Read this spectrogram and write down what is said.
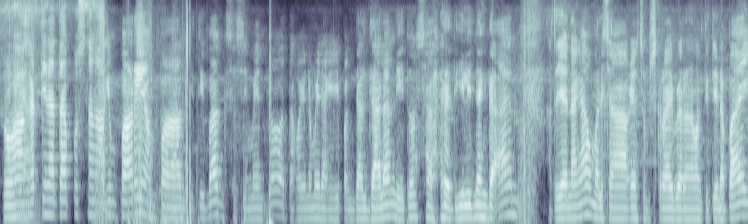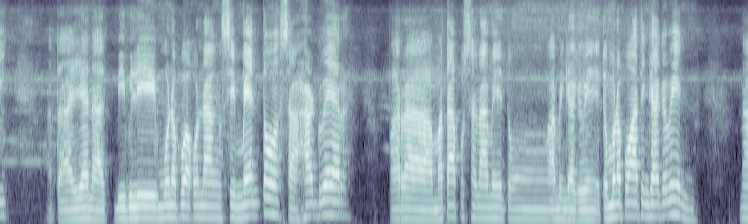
So hanggat tinatapos ng aking pare ang pagtitibag sa simento at ako yun na may nakikipagdaldalan dito sa gilid ng daan. At ayan na nga, umalis ang aking subscriber na magtitinapay. At ayan, at bibili muna po ako ng simento sa hardware para matapos na namin itong aming gagawin. Ito muna po ang ating gagawin na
